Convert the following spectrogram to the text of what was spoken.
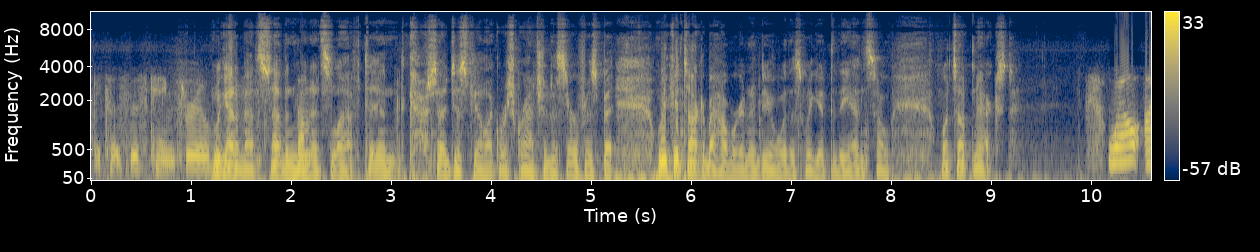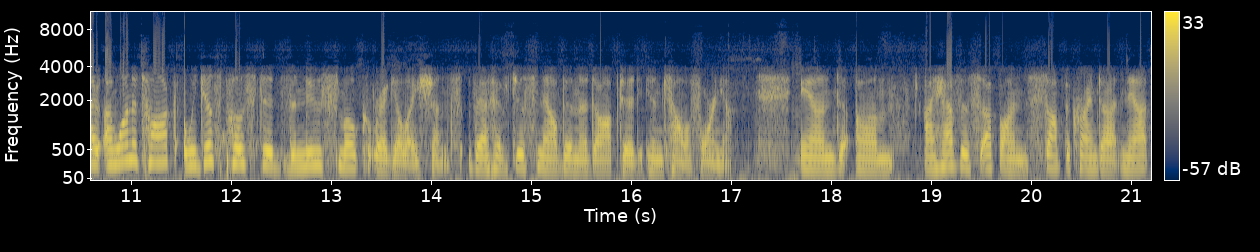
because this came through. We got about seven Some, minutes left, and gosh, I just feel like we're scratching the surface. But we can talk about how we're going to deal with this when we get to the end. So, what's up next? Well, I, I want to talk. We just posted the new smoke regulations that have just now been adopted in California, and um, I have this up on stopthecrime.net,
